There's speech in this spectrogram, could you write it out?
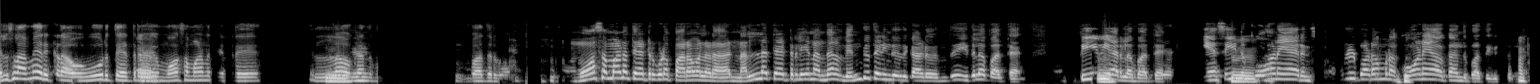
எல்லாமே இருக்குடா ஊர் தேட்டரு மோசமான தேட்டரு எல்லாம். உட்காந்து பாத்துருக்கோம். மோசமான தியேட்டர் கூட பரவாயில்லடா. நல்ல தியேட்டர்லயே நான் தான் வெந்து தெரிந்தது கார்டு வந்து இதுல பார்த்தேன். பிவிஆர்ல பார்த்தேன். என் சீட்டு. கோணையா இருந்துச்சு. ஃபுல் படமும் நான் கோணையா உட்காந்து பாத்துக்கிட்டு இருந்தேன்.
